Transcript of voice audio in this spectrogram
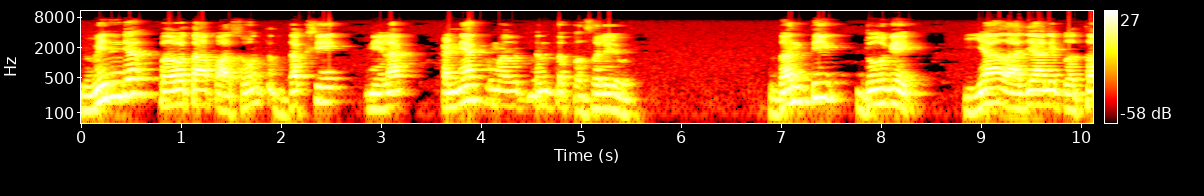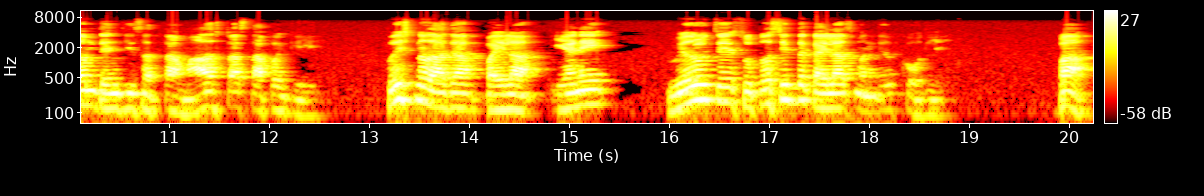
विंध्य पर्वतापासून तर दक्षिणेला कन्याकुमारी पर्यंत पसरलेली होती. दंती दुर्गे या राजाने प्रथम त्यांची सत्ता महाराष्ट्रात स्थापन केली. कृष्ण राजा पहिला याने वेरूळचे सुप्रसिद्ध कैलास मंदिर खोदले. पहा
